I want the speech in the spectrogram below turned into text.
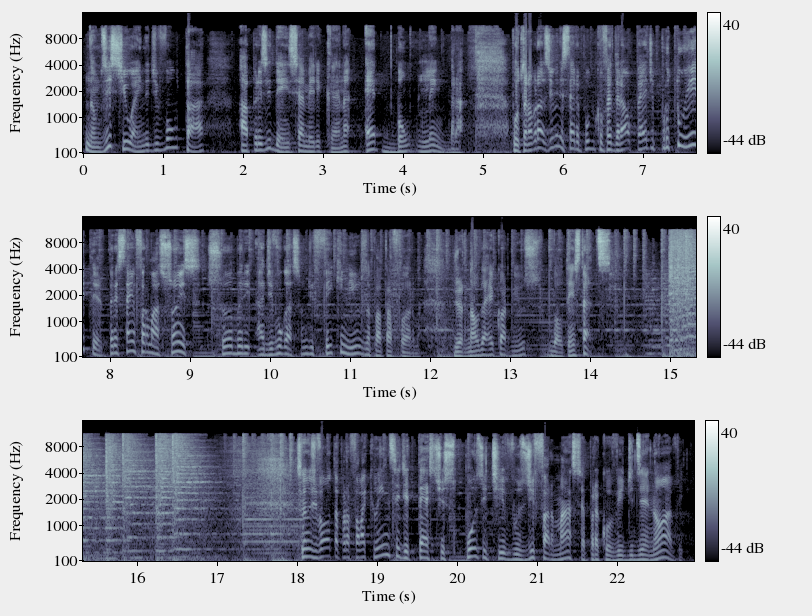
não desistiu ainda de voltar à presidência americana, é bom lembrar. Voltando ao Brasil, o Ministério Público Federal pede para o Twitter prestar informações sobre a divulgação de fake news na plataforma. O Jornal da Record News volta em instantes. Estamos de volta para falar que o índice de testes positivos de farmácia para Covid-19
